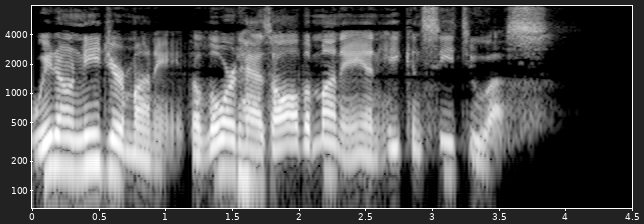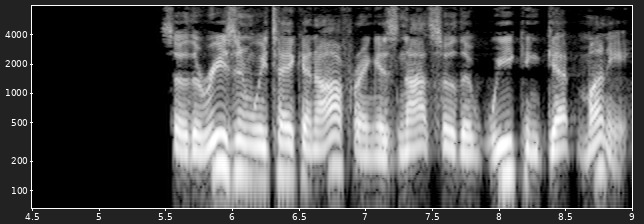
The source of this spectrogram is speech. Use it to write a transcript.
We don't need your money. The Lord has all the money and He can see to us. So the reason we take an offering is not so that we can get money.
